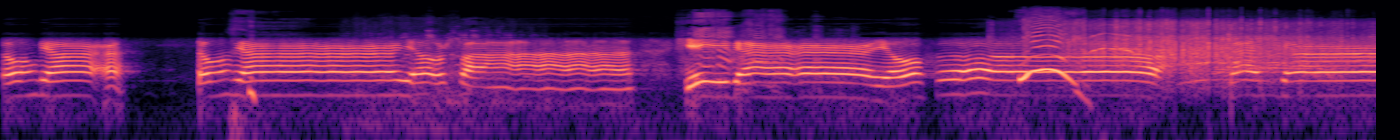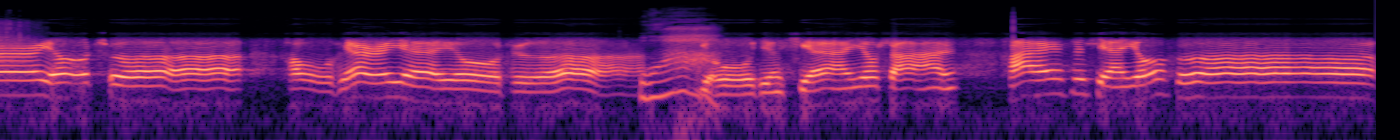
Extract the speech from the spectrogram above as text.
东边儿东边儿有山，西边儿有河，前边儿有车，后边儿也有辙。哇，究竟先有山还是先有河？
